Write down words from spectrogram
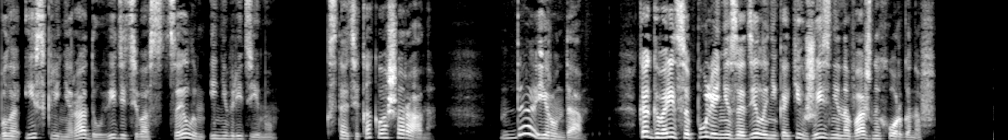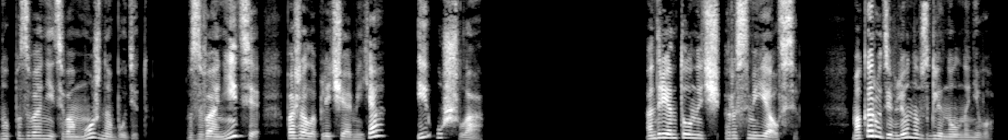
была искренне рада увидеть вас целым и невредимым. Кстати, как ваша рана? Да, ерунда. Как говорится, пуля не задела никаких жизненно важных органов. Но позвонить вам можно будет? Звоните, пожала плечами я и ушла. Андрей Антонович рассмеялся. Макар удивленно взглянул на него.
